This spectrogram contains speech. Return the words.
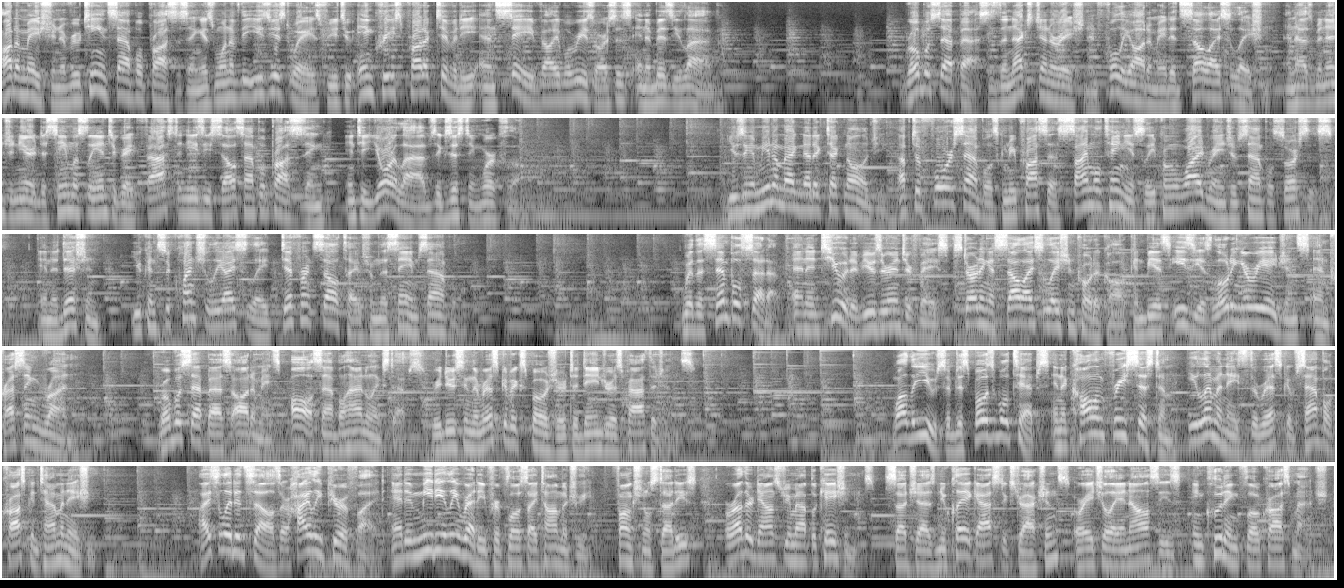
Automation of routine sample processing is one of the easiest ways for you to increase productivity and save valuable resources in a busy lab. RoboSep S is the next generation in fully automated cell isolation and has been engineered to seamlessly integrate fast and easy cell sample processing into your lab's existing workflow. Using immunomagnetic technology, up to four samples can be processed simultaneously from a wide range of sample sources. In addition, you can sequentially isolate different cell types from the same sample. With a simple setup and intuitive user interface, starting a cell isolation protocol can be as easy as loading your reagents and pressing run. RoboSep S automates all sample handling steps, reducing the risk of exposure to dangerous pathogens. While the use of disposable tips in a column-free system eliminates the risk of sample cross-contamination. Isolated cells are highly purified and immediately ready for flow cytometry, functional studies, or other downstream applications, such as nucleic acid extractions or HLA analyses, including flow crossmatch.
